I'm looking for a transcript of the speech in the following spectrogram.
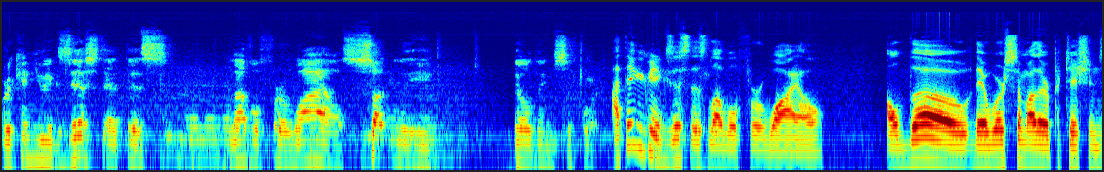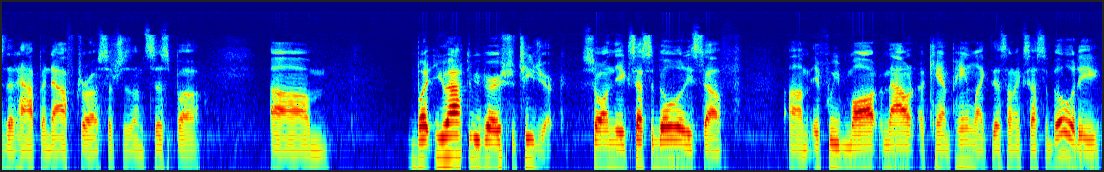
or can you exist at this level for a while, subtly building support? I think you can exist at this level for a while, although there were some other petitions that happened after us, such as on CISPA. Um, but you have to be very strategic. So on the accessibility stuff, um, if we mount a campaign like this on accessibility,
